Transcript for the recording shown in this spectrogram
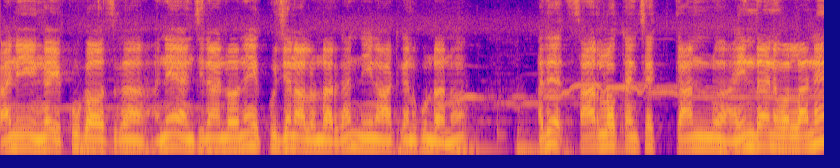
కానీ ఇంకా ఎక్కువ కావచ్చుగా అనే అంచనాలోనే ఎక్కువ జనాలు ఉన్నారు. కానీ నేను వాటికి అనుకున్నాను అదే సార్లో కంచె కాన్ అయిన దాని వల్లనే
